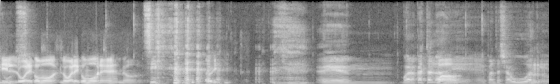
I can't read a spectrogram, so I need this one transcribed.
Sí, lugares comunes, lugares comunes, ¿eh? No. Sí. Em, bueno, acá están las Wow. de pantalla UA que...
